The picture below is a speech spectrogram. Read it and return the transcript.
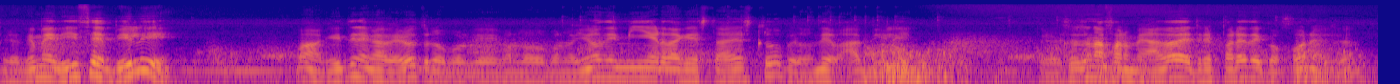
¿Pero qué me dices, Billy? Bueno, aquí tiene que haber otro, porque con lo, con lo lleno de mierda que está esto... ¿Pero dónde va, Billy? Pero eso es una farmeada de tres pares de cojones, ¿eh?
